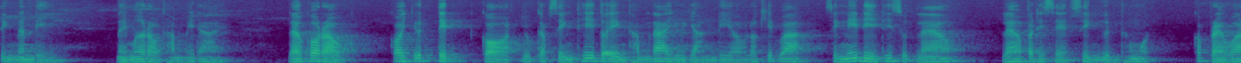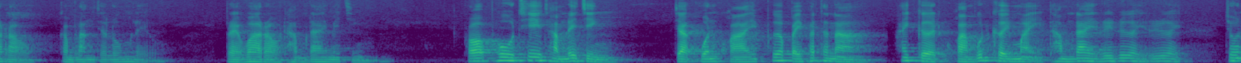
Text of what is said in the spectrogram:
สิ่งนั้นดี ในเมื่อเราทำไม่ได้ แล้วก็เราก็ยึดติด กอดอยู่กับสิ่งที่ตัวเองทำได้อยู่อย่างเดียว แล้วคิดว่าสิ่งนี้ดีที่สุดแล้ว แล้วปฏิเสธสิ่งอื่นทั้งหมด ก็แปลว่าเรากำลังจะล้มเหลว แปลว่าเราทำได้ไม่จริง เพราะผู้ที่ทำได้จริงจะควนขวายเพื่อไปพัฒนาให้เกิดความคุ้นเคยใหม่ทำได้เรื่อยๆเรื่อยจน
